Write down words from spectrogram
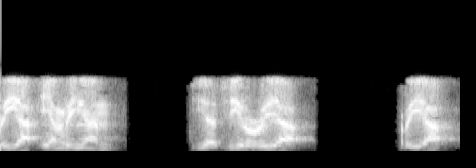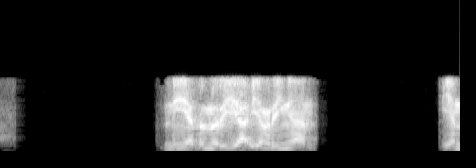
riak yang ringan. Yasir riak. Riak. Niat dan riak yang ringan. Yang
